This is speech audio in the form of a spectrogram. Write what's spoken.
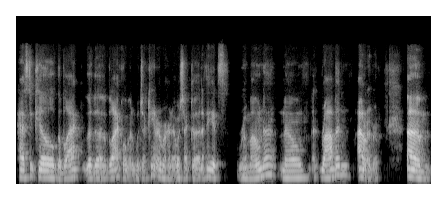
has to kill the black the, the black woman, which I can't remember her name. I wish I could. I think it's Ramona. No, Robin. I don't remember. Um,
